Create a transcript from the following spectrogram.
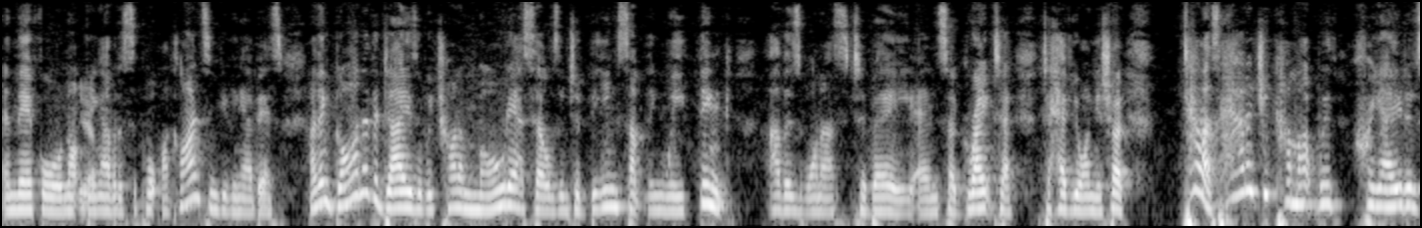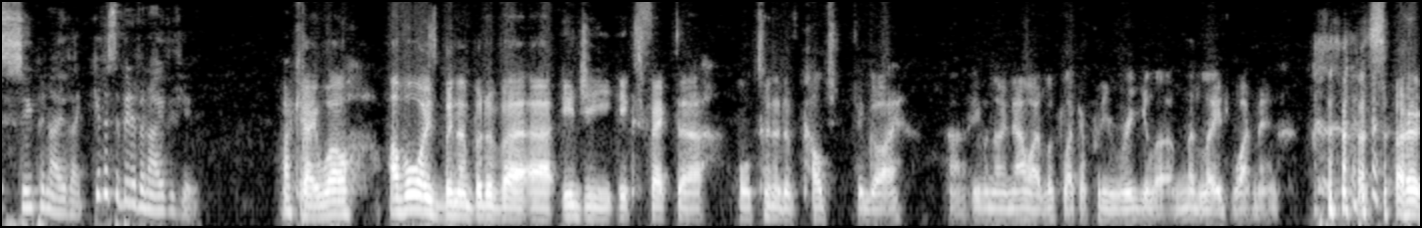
and therefore not Yeah. being able to support my clients in giving our best. I think gone are the days that we're trying to mold ourselves into being something we think others want us to be. And so great to, to have you on your show. Tell us, how did you come up with Creative Supernova? Give us a bit of an overview. Okay, well, I've always been a bit of a, a edgy X Factor alternative culture guy, uh, even though now I look like a pretty regular middle-aged white man. so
